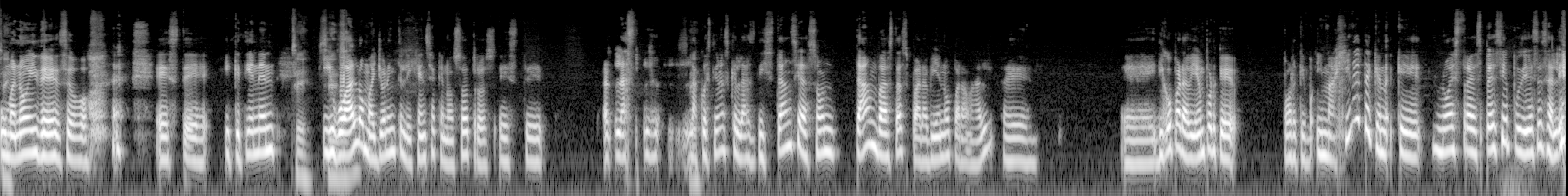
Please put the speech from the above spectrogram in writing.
humanoides o este y que tienen igual o mayor inteligencia que nosotros. Este, las, la, cuestión es que las distancias son tan vastas para bien o para mal. Eh, eh, digo para bien porque, porque imagínate que, nuestra especie pudiese salir.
